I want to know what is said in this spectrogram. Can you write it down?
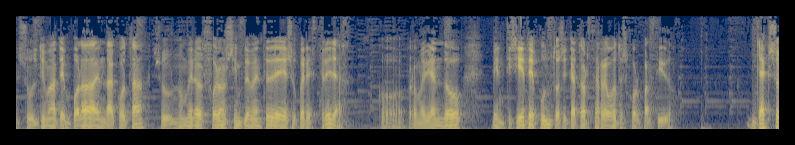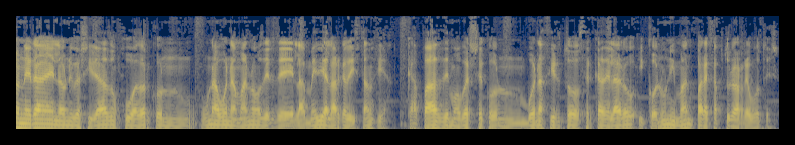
En su última temporada en Dakota, sus números fueron simplemente de superestrella, promediando 27 puntos y 14 rebotes por partido. Jackson era en la universidad un jugador con una buena mano desde la media larga distancia, capaz de moverse con buen acierto cerca del aro y con un imán para capturar rebotes.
